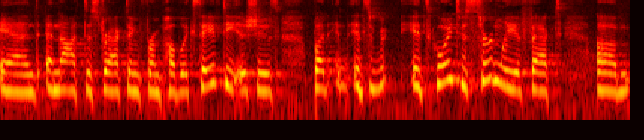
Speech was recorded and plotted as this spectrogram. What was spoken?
and and not distracting from public safety issues. But it, it's it's going to certainly affect um,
